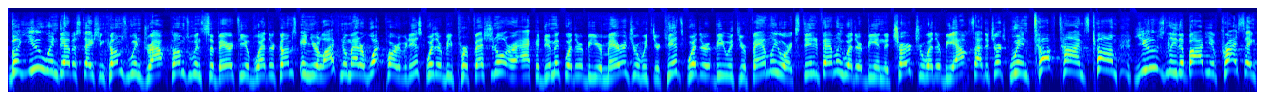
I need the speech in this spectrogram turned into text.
But you, when devastation comes, when drought comes, when severity of weather comes in your life, no matter what part of it is, whether it be professional or academic, whether it be your marriage or with your kids, whether it be with your family or extended family, whether it be in the church or whether it be outside the church, when tough times come, usually the body of Christ saying,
